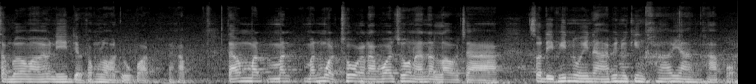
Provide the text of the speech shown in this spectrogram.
สำรับมาวันนี้เดี๋ยวต้องรอดูก่อนนะครับ แต่มันมันมันหมดช่วงนะเพราะว่าช่วงนั้นเราจะสวัสดีพี่นุ้ยนะพี่นุ้ยกินข้าวยังครับผม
